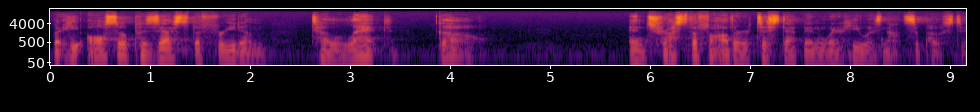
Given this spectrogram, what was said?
but he also possessed the freedom to let go and trust the Father to step in where he was not supposed to.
